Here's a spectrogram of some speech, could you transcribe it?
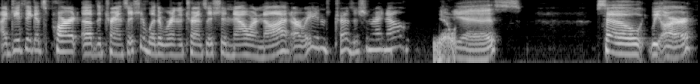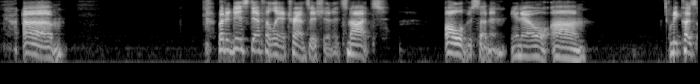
I do think it's part of the transition, whether we're in the transition now or not. Are we in transition right now? Yeah. Yes. So we are. Um, but it is definitely a transition. It's not all of a sudden, you know, um, because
